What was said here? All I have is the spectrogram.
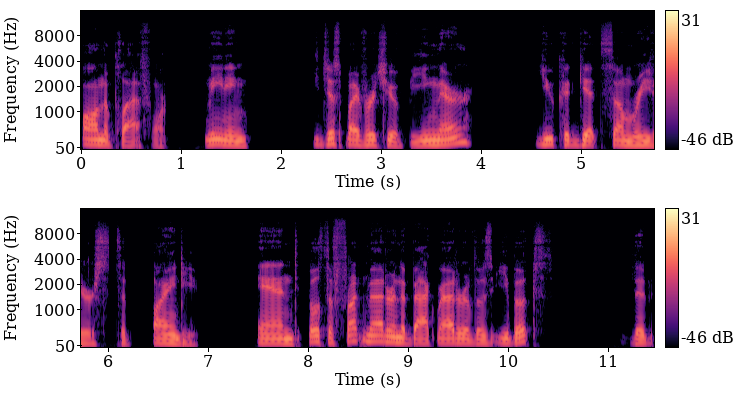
on the platform, meaning just by virtue of being there, you could get some readers to find you. And both the front matter and the back matter of those ebooks, the,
